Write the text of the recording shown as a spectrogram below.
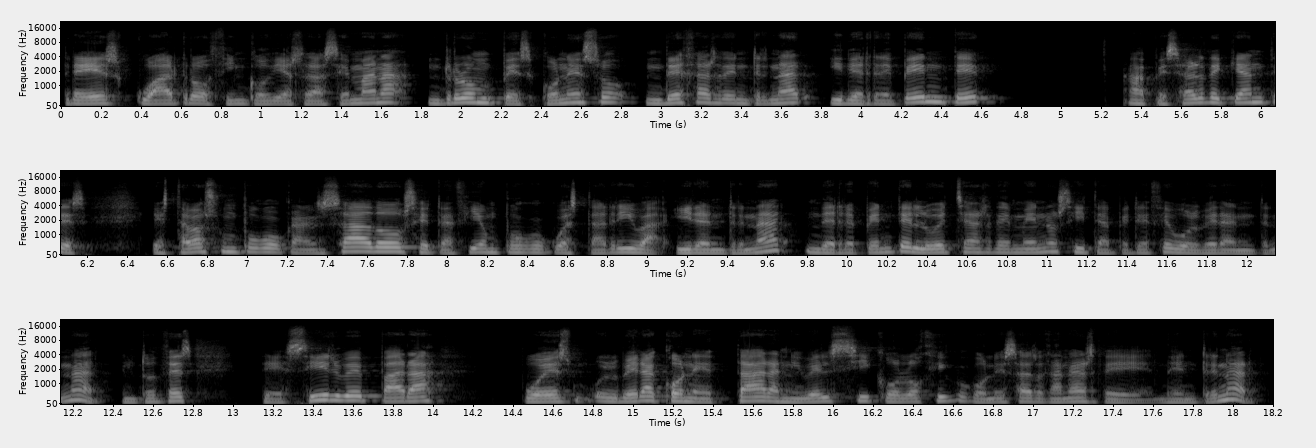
3, 4 o 5 días a la semana, rompes con eso, dejas de entrenar y de repente a pesar de que antes estabas un poco cansado, se te hacía un poco cuesta arriba ir a entrenar, de repente lo echas de menos y te apetece volver a entrenar. Entonces te sirve para pues volver a conectar a nivel psicológico con esas ganas de, de, entrenar.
